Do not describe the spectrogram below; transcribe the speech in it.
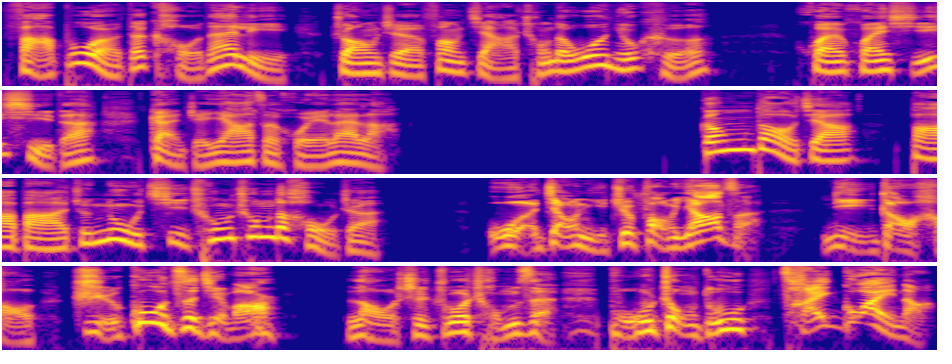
法布尔的口袋里装着放甲虫的蜗牛壳，欢欢喜喜的赶着鸭子回来了。刚到家，爸爸就怒气冲冲的吼着：“我叫你去放鸭子，你倒好，只顾自己玩，老是捉虫子，不中毒才怪呢！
